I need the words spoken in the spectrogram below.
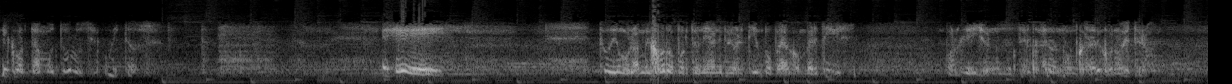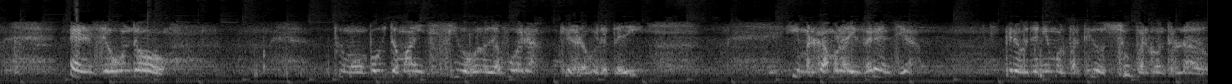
le cortamos todos los circuitos. Eh, tuvimos la mejor oportunidad en el primer tiempo para convertir porque ellos no se acercaron nunca al arco nuestro. En el segundo fuimos un poquito más incisivos con lo de afuera, que era lo que le pedí, y marcamos la diferencia. Creo que teníamos el partido súper controlado,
